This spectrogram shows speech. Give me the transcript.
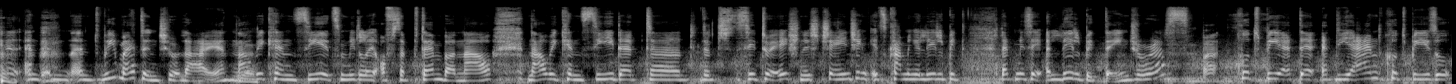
and, and, and, and we met in July and now Yeah. we can see it's middle of September now. Now we can see that uh, the situation is changing. It's coming a little bit, let me say, a little bit dangerous, but could be at the, at the end, could be so,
